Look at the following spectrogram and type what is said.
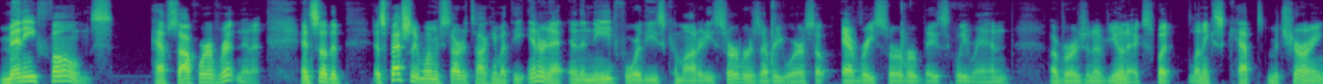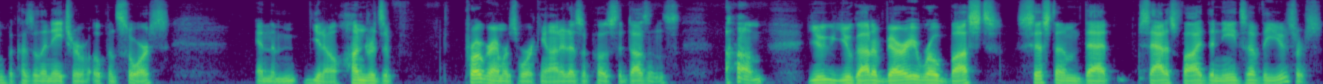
Many phones have software I've written in it. And so the especially when we started talking about the internet and the need for these commodity servers everywhere. So every server basically ran a version of Unix, but Linux kept maturing because of the nature of open source and the you know hundreds of programmers working on it as opposed to dozens. Um, you you got a very robust system that satisfied the needs of the users.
